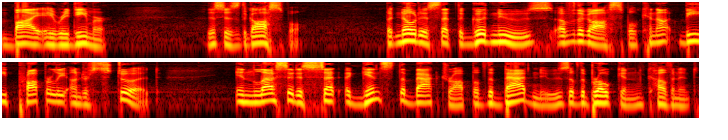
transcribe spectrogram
by a Redeemer. This is the gospel. But notice that the good news of the gospel cannot be properly understood unless it is set against the backdrop of the bad news of the broken covenant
